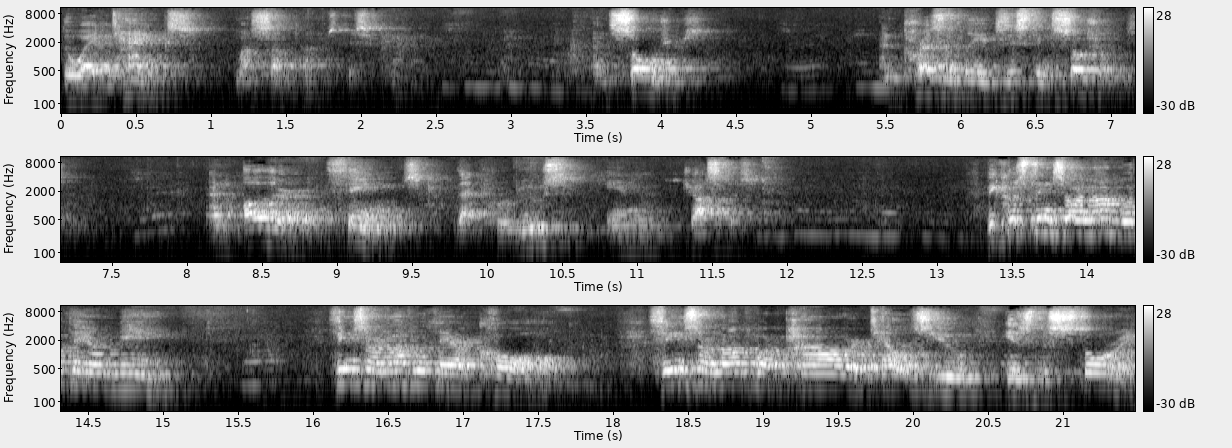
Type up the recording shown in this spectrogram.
The way tanks must sometimes disappear. And soldiers. And presently existing socialism. And other things that produce injustice. Because things are not what they are named. Things are not what they are called. Things are not what power tells you is the story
